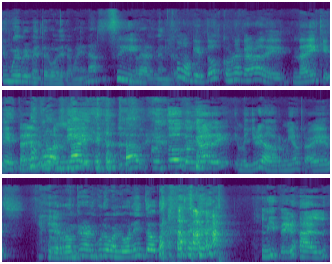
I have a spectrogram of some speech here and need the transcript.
Es muy deprimente el bondi de la mañana. Sí. Realmente. Como que todos con una cara de nadie quería Eh, estar en el no, Bondi. nadie estar. Con todo con cara de me quiero ir a dormir otra vez. Te rompieron el culo con el boleto. Literal.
